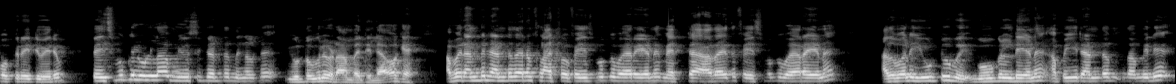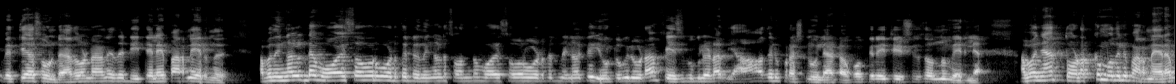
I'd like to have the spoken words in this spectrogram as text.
കോപ്പിറൈറ്റ് വരും. ഫേസ്ബുക്കിലുള്ള മ്യൂസിക് എടുത്ത് നിങ്ങൾക്ക് യൂട്യൂബിലും ഇടാൻ പറ്റില്ല. ഓക്കെ അപ്പോൾ രണ്ടും രണ്ട് തരം പ്ലാറ്റ്ഫോം ഫേസ്ബുക്ക് വേറെയാണ് മെറ്റ അതായത് ഫേസ്ബുക്ക് വേറെയാണ്. അതുപോലെ യൂട്യൂബ് ഗൂഗിളിന്റെയാണ്. അപ്പൊ ഈ രണ്ടും തമ്മിൽ വ്യത്യാസമുണ്ട്. അതുകൊണ്ടാണ് ഇത് ഡീറ്റെയിൽ ആയി പറഞ്ഞു തരുന്നത് അപ്പൊ നിങ്ങളുടെ വോയിസ് ഓവർ കൊടുത്തിട്ട് നിങ്ങളുടെ സ്വന്തം വോയിസ് ഓവർ കൊടുത്തിട്ട് നിങ്ങൾക്ക് യൂട്യൂബിലൂടാം ഫേസ്ബുക്കിലൂടാം യാതൊരു പ്രശ്നവുമില്ല കേട്ടോ. കോപ്പിറൈറ്റ് ഇഷ്യൂസ് ഒന്നും വരില്ല. അപ്പൊ ഞാൻ തുടക്കം മുതൽ പറഞ്ഞുതരാം.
